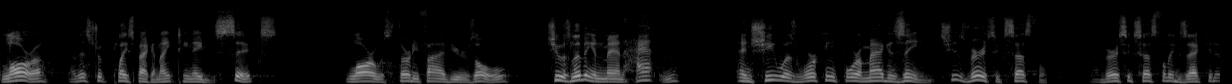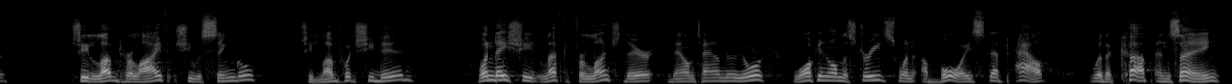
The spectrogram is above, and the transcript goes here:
Laura, this took place back in 1986. Laura was 35 years old. She was living in Manhattan and she was working for a magazine. She was very successful, a very successful executive. She loved her life. She was single. She loved what she did. One day she left for lunch there downtown New York, walking on the streets when a boy stepped out with a cup and saying,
